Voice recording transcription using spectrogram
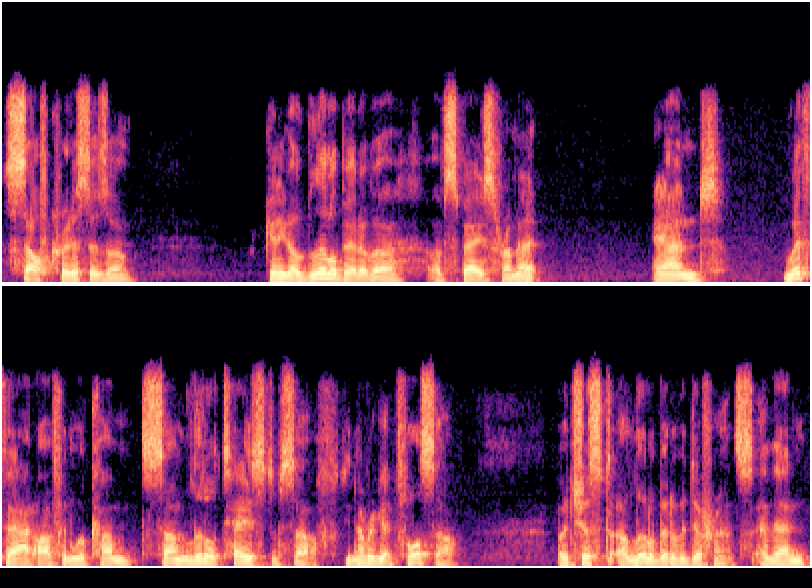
self criticism, getting a little bit of, a, of space from it, and with that often will come some little taste of self. You never get full self, but just a little bit of a difference. And then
